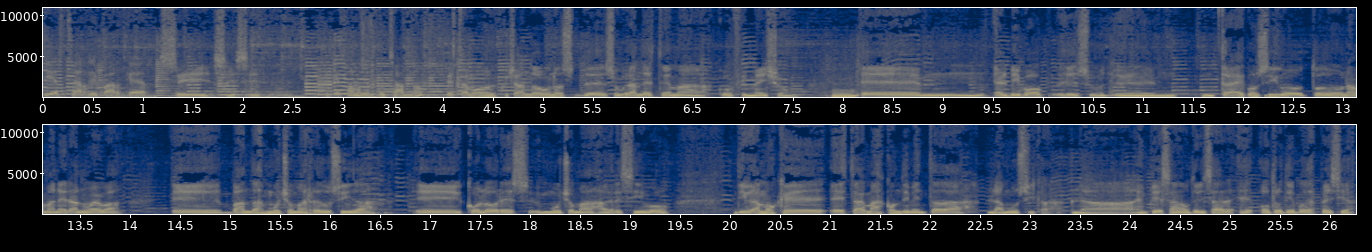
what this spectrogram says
Sí es Charlie Parker. Sí, sí, sí. sí. ¿Y qué estamos escuchando? Estamos escuchando uno de sus grandes temas, Confirmation. Eh, el bebop eh, su- eh, trae consigo toda una manera nueva, bandas mucho más reducidas, colores mucho más agresivos. Digamos que está más condimentada la música, la, empiezan a utilizar otro tipo de especias.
